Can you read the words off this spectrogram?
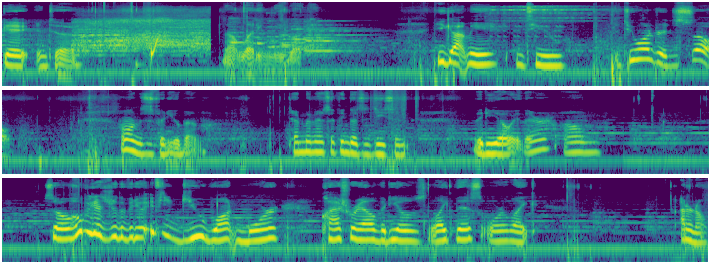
get into... Not letting me, but... he got me into the 200s. So, how long has this video been? 10 minutes. I think that's a decent video right there. Um, so, hope you guys enjoyed the video. If you do want more Clash Royale videos like this, or like, I don't know,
